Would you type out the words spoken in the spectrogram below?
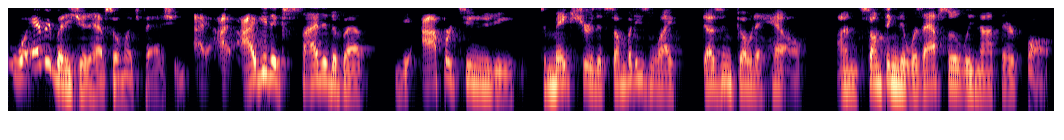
Well, everybody should have so much passion. I, I, I get excited about the opportunity to make sure that somebody's life doesn't go to hell on something that was absolutely not their fault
